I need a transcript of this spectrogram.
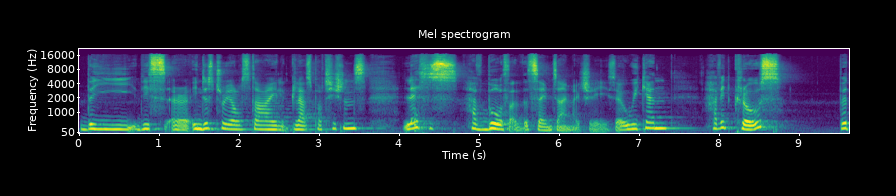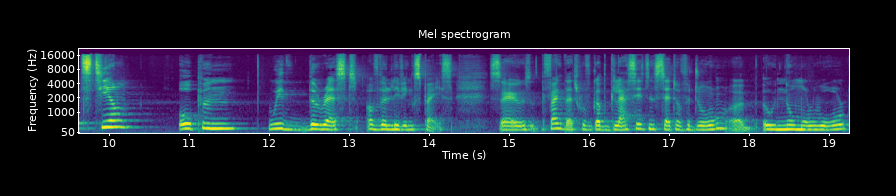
the this uh, industrial style glass partitions let us have both at the same time actually so we can have it close but still open with the rest of the living space so the fact that we've got glasses instead of a door uh, a normal wall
